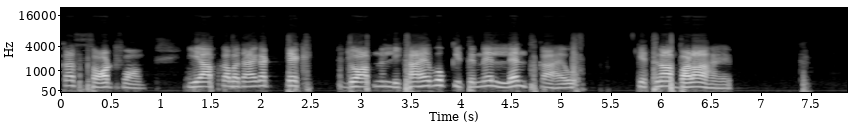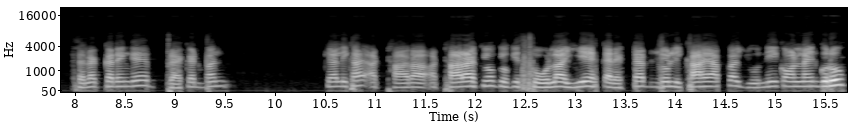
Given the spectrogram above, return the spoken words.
का शॉर्ट फॉर्म। ये आपका बताएगा टेक्स्ट जो आपने लिखा है वो कितने लेंथ का है, उस कितना बड़ा है? सेलेक्ट करेंगे ब्रैकेट बंद। क्या लिखा है? अट्ठारह। अट्ठारह क्यों? क्योंकि सोलह ये करेक्टर जो लिखा है आपका यूनिक ऑनलाइन ग्रुप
